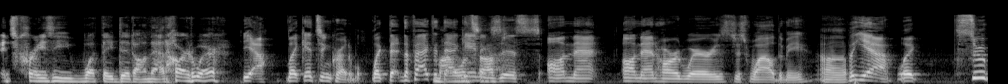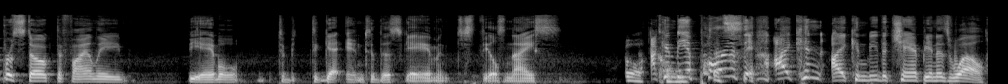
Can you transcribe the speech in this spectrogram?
It's crazy what they did on that hardware. Yeah, like it's incredible. Like that, the fact that that game Soft. exists on that on that hardware is just wild to me. Uh, but yeah, like super stoked to finally be able to to get into this game. It just feels nice. Cool. I can be a part of it. I can I can be the champion as well.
